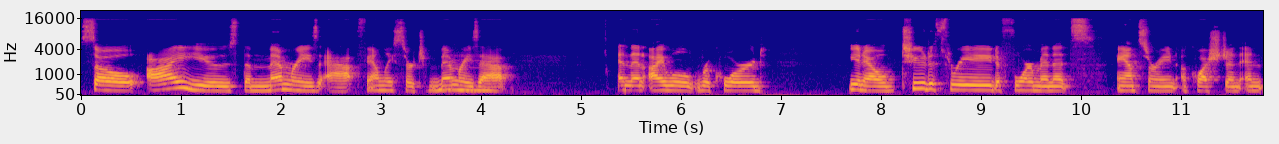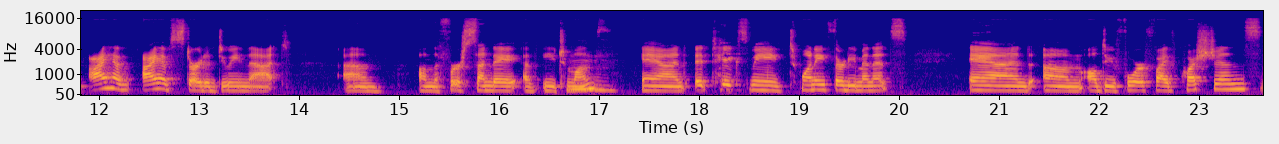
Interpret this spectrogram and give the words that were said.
So I use the Memories app, Family Search Memories mm-hmm. app, and then I will record, you know, two to three to four minutes answering a question. And I have I have started doing that um, on the first Sunday of each month, mm-hmm. and it takes me 20, 30 minutes, and um, I'll do four or five questions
